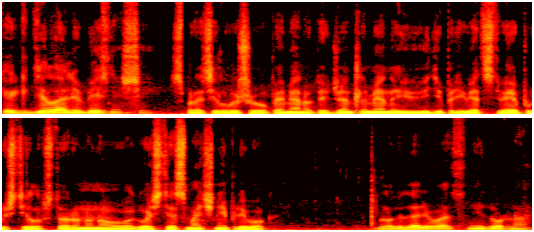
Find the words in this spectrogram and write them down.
«Как дела, любезнейший?» — спросил вышеупомянутый джентльмен и в виде приветствия пустил в сторону нового гостя смачный плевок. «Благодарю вас, недурно»,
